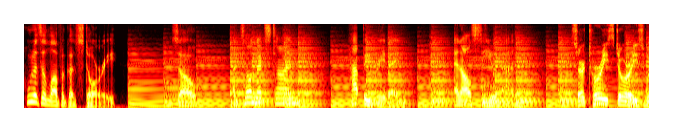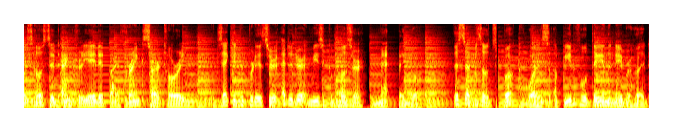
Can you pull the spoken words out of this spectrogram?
who doesn't love a good story? So until next time, happy reading, and I'll see you then. Sartori Stories was hosted and created by Frank Sartori, executive producer, editor, and music composer Matt Bingel. This episode's book was A Beautiful Day in the Neighborhood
